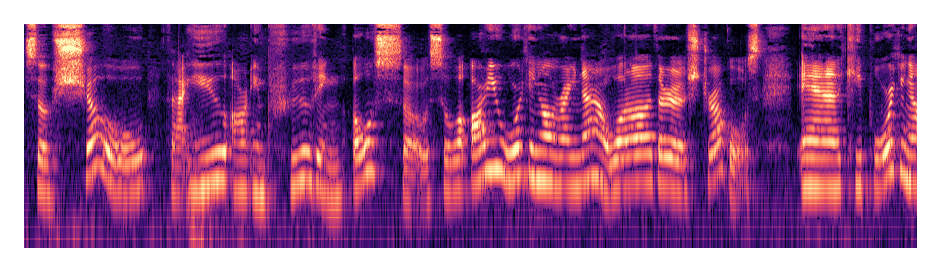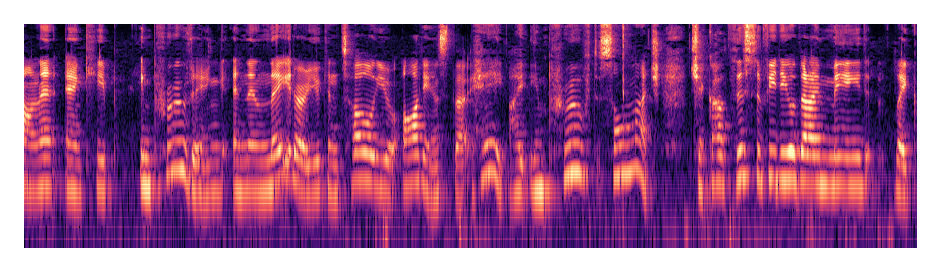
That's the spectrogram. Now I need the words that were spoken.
So show that you are improving also. So what are you working on right now? What are the struggles? And keep working on it and keep improving and then later you can tell your audience that hey i improved so much check out this video that i made like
